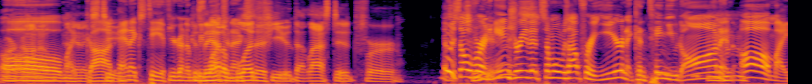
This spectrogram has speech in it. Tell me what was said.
Gargano Oh my NXT. god, NXT. If you're gonna because be they had a blood NXT. feud that lasted for It was over an two injury that someone was out for a year and it continued on. And oh my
